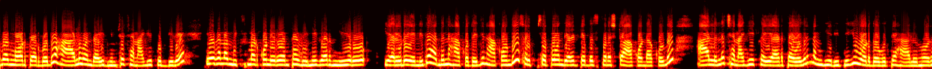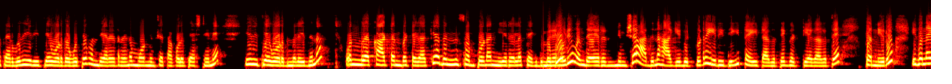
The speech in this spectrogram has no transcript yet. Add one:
ಇವಾಗ ನೋಡ್ತಾ ಇರ್ಬೋದು ಹಾಲು ಒಂದ್ ಐದು ನಿಮಿಷ ಚೆನ್ನಾಗಿ ಕುದ್ದಿದೆ. ಇವಾಗ ನಾವು ಮಿಕ್ಸ್ ಮಾಡ್ಕೊಂಡಿರುವಂತ ವಿನಿಗರ್ ನೀರು ಎರಡು ಏನಿದೆ ಅದನ್ನ ಹಾಕೋತಿದ್ದೀನಿ ಹಾಕೊಂಡು ಸ್ವಲ್ಪ ಸ್ವಲ್ಪ ಒಂದ್ ಎರಡ್ ಟೇಬಲ್ ಸ್ಪೂನ್ ಅಷ್ಟು ಹಾಕೊಂಡು ಹಾಕೊಂಡು ಹಾಲನ್ನ ಚೆನ್ನಾಗಿ ಕೈ ಆಡ್ತಾ ಹೋದ್ರೆ ನಮ್ಗೆ ಈ ರೀತಿಯಾಗಿ ಒಡೆದೋಗುತ್ತೆ. ಹಾಲು ನೋಡ್ತಾ ಇರ್ಬೋದು, ಈ ರೀತಿಯಾಗಿ ಒಡೆದೋಗುತ್ತೆ. ಒಂದ್ ಎರಡರಿಂದ ಮೂರ್ ನಿಮಿಷ ತಗೊಳುತ್ತೆ ಅಷ್ಟೇನೆ. ಈ ರೀತಿಯಾಗಿ ಹೊಡೆದ್ಮೇಲೆ ಇದನ್ನ ಒಂದ್ ಕಾಟನ್ ಬಟ್ಟೆಗೆ ಹಾಕಿ ಅದನ್ನ ಸಂಪೂರ್ಣ ನೀರೆಲ್ಲ ತೆಗೆದ್ಮೇಲೆ ನೋಡಿ ಒಂದ್ ಎರಡ್ ನಿಮಿಷ ಅದನ್ನ ಹಾಗೆ ಬಿಟ್ಬಿಟ್ರೆ ಈ ರೀತಿಯಾಗಿ ಟೈಟ್ ಆಗುತ್ತೆ ಗಟ್ಟಿಯಾಗುತ್ತೆ ಪನ್ನೀರು. ಇದನ್ನ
